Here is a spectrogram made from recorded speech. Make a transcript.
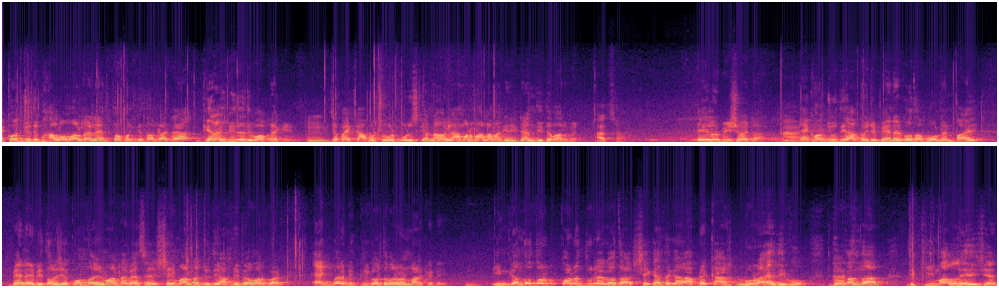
এখন যদি ভালো মালটা নেন তখন কিন্তু আমরা একটা গ্যারান্টি দিয়ে দেবো আপনাকে যে ভাই কাপড় চোপড় পরিষ্কার না হলে আমার মাল আমাকে রিটার্ন দিতে পারবেন। আচ্ছা। এই হলো বিষয়টা। হ্যাঁ। এখন যদি আপনি যে ভ্যানের কথা বললেন ভাই ভ্যানের ভিতরে যে কম দামি মালটা বেছে সেই মালটা যদি আপনি ব্যবহার করেন একবার বিক্রি করতে পারবেন মার্কেটে ইনকাম তো করবেন দূরের কথা সেখান থেকে আপনি কাজ লোড়ায় দিব দোকানদার যে কি মাল নিয়েছেন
